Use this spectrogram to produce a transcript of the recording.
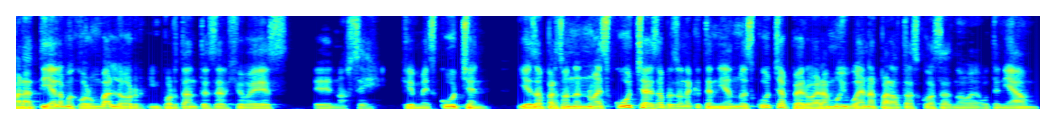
Para ti a lo mejor un valor importante, Sergio, es, eh, no sé, que me escuchen. Y esa persona no escucha, esa persona que tenías no escucha, pero era muy buena para otras cosas, ¿no? O tenía,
